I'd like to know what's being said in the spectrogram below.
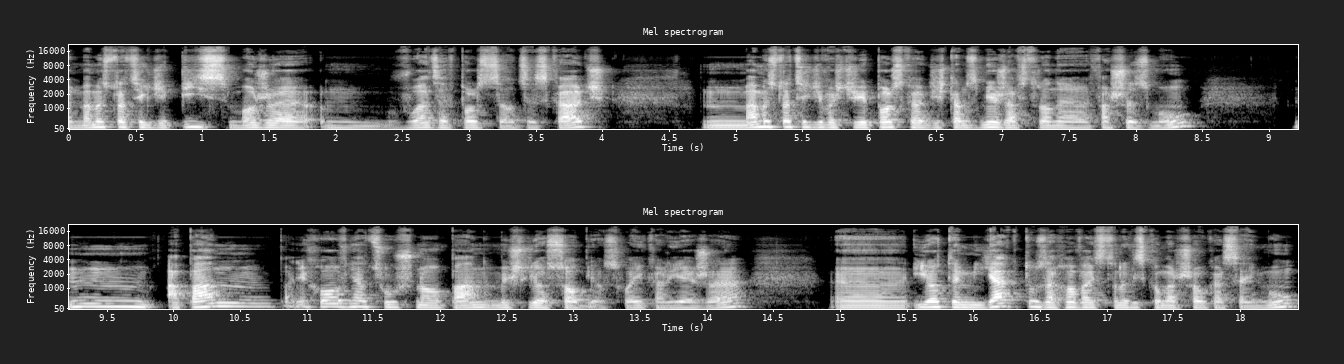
Y, Mamy sytuację, gdzie PiS może mm, władzę w Polsce odzyskać. Mm, Mamy sytuację, gdzie właściwie Polska gdzieś tam zmierza w stronę faszyzmu. Mm, A pan, panie Hołownia, cóż, no, pan myśli o sobie, o swojej karierze i o tym, jak tu zachować stanowisko marszałka Sejmu,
